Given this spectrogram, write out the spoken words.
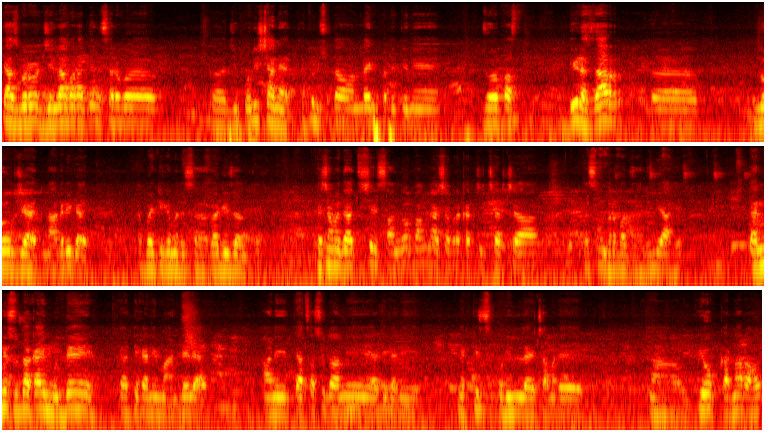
त्याचबरोबर जिल्हाभरातील सर्व जी पोलीस ठाणे आहेत तिथून सुद्धा ऑनलाईन पद्धतीने जवळपास दीड हजार लोक जे आहेत नागरिक आहेत या बैठकीमध्ये सहभागी झाले होते. त्याच्यामध्ये अतिशय सांगोपांग अशा प्रकारची चर्चा त्या संदर्भात झालेली आहे त्यांनी सुद्धा काही मुद्दे या ठिकाणी मांडलेले आहेत आणि त्याचा सुद्धा आम्ही या ठिकाणी नक्कीच पुढील याच्यामध्ये उपयोग करणार आहोत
